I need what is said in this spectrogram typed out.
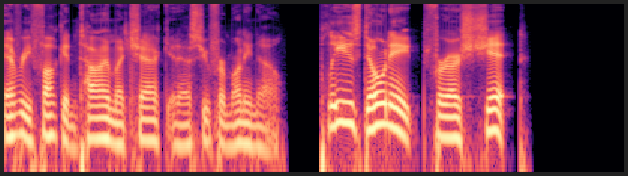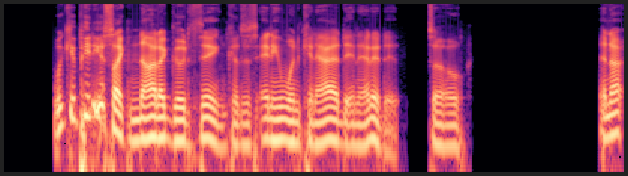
every fucking time I check, it asks you for money now. Please donate for our shit. Wikipedia is like not a good thing because anyone can add and edit it. So, and I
